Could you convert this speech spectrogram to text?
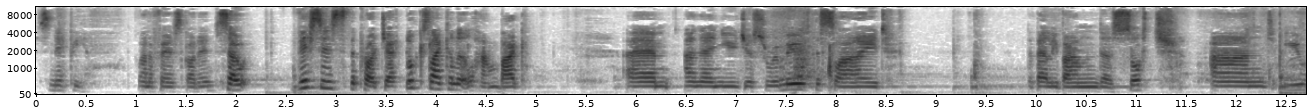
It's nippy when I first got in. So this is the project. Looks like a little handbag. Um, and then you just remove the slide, the belly band as such, and you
